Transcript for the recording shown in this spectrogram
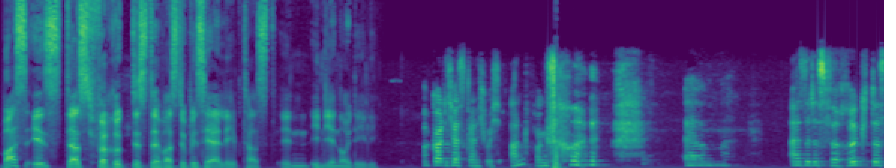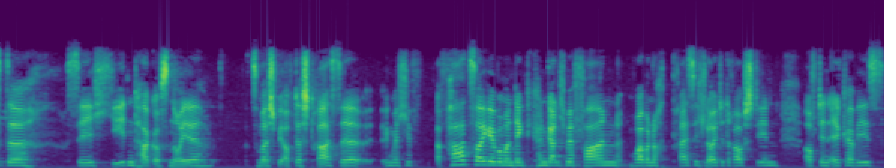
Was ist das Verrückteste, was du bisher erlebt hast in Indien, Neu-Delhi? Oh Gott, ich weiß gar nicht, wo ich anfangen soll. ähm, also das Verrückteste sehe ich jeden Tag aufs Neue. Zum Beispiel auf der Straße irgendwelche Fahrzeuge, wo man denkt, die können gar nicht mehr fahren, wo aber noch 30 Leute draufstehen auf den LKWs.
